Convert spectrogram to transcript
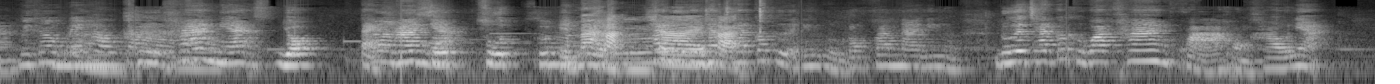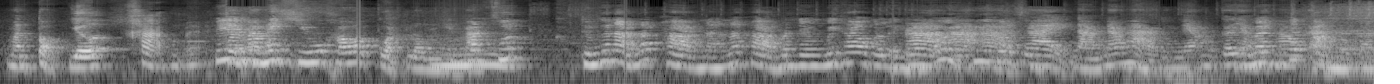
นะ ไม่เท่าไม่กันเท่ากัน คือข้างเนี้ยยก แต่ข้างเนี้ยสุดสุด เห็นป่ะค่ะถ้าดูใช่ค่ะชัดๆก็คืออันนี้หนูลองคว่ำหน้านิดนึงดูชัดๆก็คือว่าข้างขวาของเขาเนี่ย มันตกเยอะค่ะคุณแม่ พี่จนมันทำให้คิ้วเขาอะกดลงเห็นมัป่ะนฟุดถึงขนาดหน้าผากนะหน้าผากมันยังไม่เท่ากันเลยอ่าโอ้ยอ่าพี่ก็อ่าใช่หนังหน้าผากตรงเนี้ยมันก็ก็ยัยังงไม่ไม่เท่าเท่ากักันนเหมือนกัน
